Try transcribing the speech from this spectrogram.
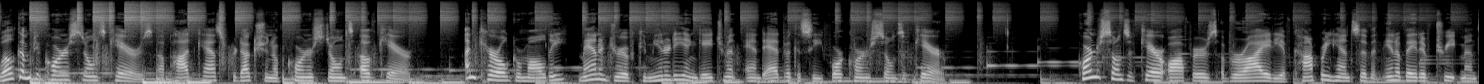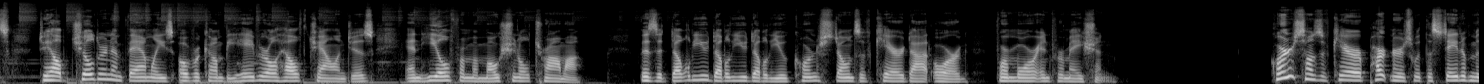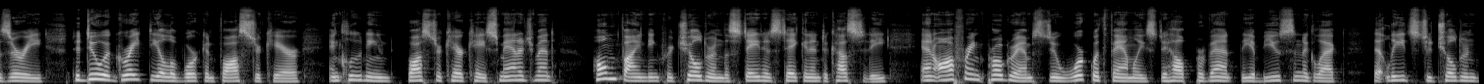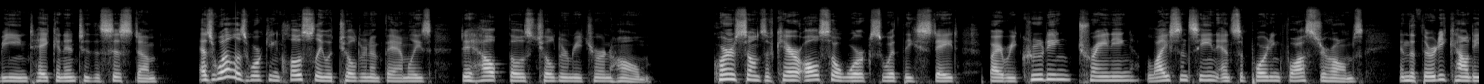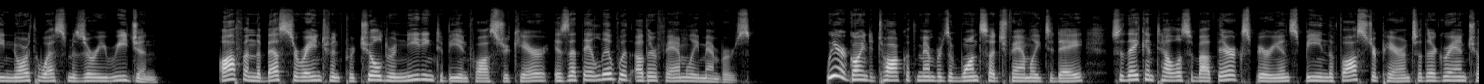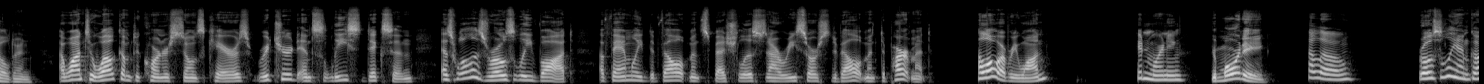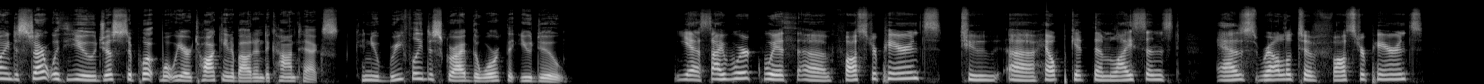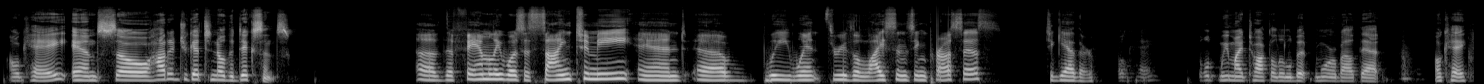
Welcome to Cornerstones Cares, a podcast production of Cornerstones of Care. I'm Carol Grimaldi, Manager of Community Engagement and Advocacy for Cornerstones of Care. Cornerstones of Care offers a variety of comprehensive and innovative treatments to help children and families overcome behavioral health challenges and heal from emotional trauma. Visit www.cornerstonesofcare.org for more information. Cornerstones of Care partners with the state of Missouri to do a great deal of work in foster care, including foster care case management, home finding for children the state has taken into custody, and offering programs to work with families to help prevent the abuse and neglect that leads to children being taken into the system, as well as working closely with children and families to help those children return home. Cornerstones of Care also works with the state by recruiting, training, licensing, and supporting foster homes in the 30 county Northwest Missouri region. Often, the best arrangement for children needing to be in foster care is that they live with other family members. We are going to talk with members of one such family today so they can tell us about their experience being the foster parents of their grandchildren. I want to welcome to Cornerstones Cares Richard and Saleese Dixson, as well as Rosalie Vaught, a family development specialist in our resource development department. Hello, everyone. Good morning. Good morning. Hello. Rosalie, I'm going to start with you just to put what we are talking about into context. Can you briefly describe the work that you do? Yes, I work with uh, foster parents to uh, help get them licensed as relative foster parents. Okay, and so how did you get to know the Dixsons? Uh, the family was assigned to me, and uh, we went through the licensing process together. Okay. Well, we might talk a little bit more about that. Okay.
